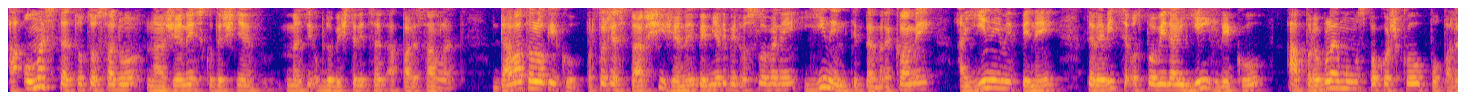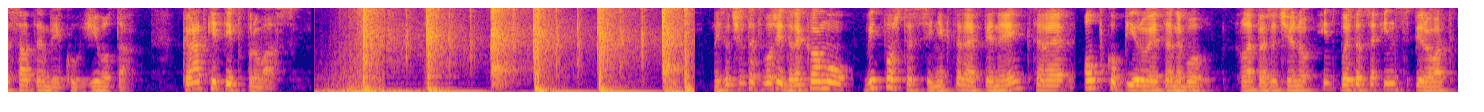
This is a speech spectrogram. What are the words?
a umeste tuto sadu na ženy skutečně mezi období 40 a 50 let. Dává to logiku, protože starší ženy by měly být osloveny jiným typem reklamy a jinými piny, které více odpovídají jejich věku a problémům s pokožkou po 50. věku života. Krátký tip pro vás. Než začnete tvořit reklamu, vytvořte si některé piny, které obkopírujete, nebo lépe řečeno, budete se inspirovat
